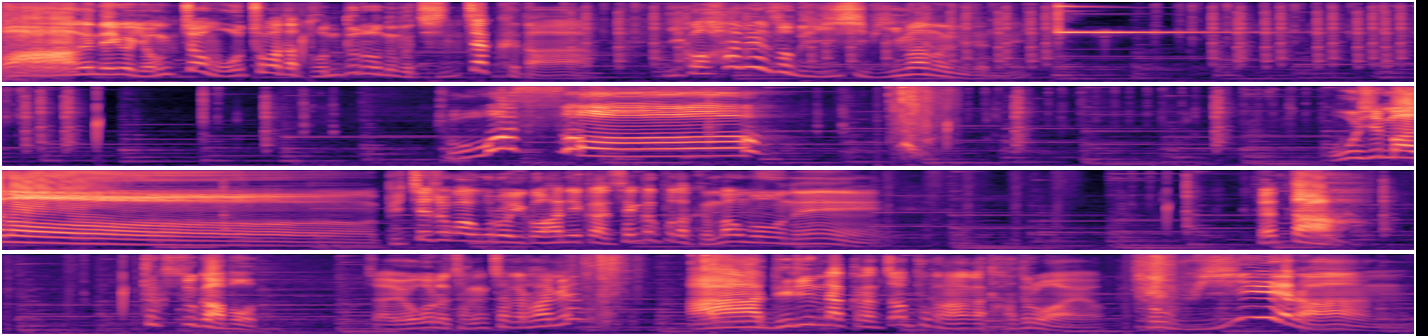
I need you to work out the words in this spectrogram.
와, 근데 이거 0.5초마다 돈 들어오는 거 진짜 크다. 이거 하면서도 22만 원이 됐네. 좋았어. 50만원. 빛의 조각으로 이거 하니까 생각보다 금방 모으네. 됐다. 특수 갑옷. 자 요거를 장착을 하면 아 느린 낙하랑 점프 강화가 다 들어와요. 저 위에랑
